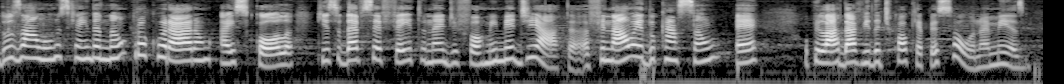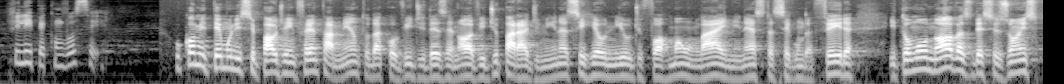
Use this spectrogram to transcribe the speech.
dos alunos que ainda não procuraram a escola, que isso deve ser feito né, de forma imediata. Afinal, a educação é o pilar da vida de qualquer pessoa, não é mesmo? Felipe, é com você. O Comitê Municipal de Enfrentamento da Covid-19 de Pará de Minas se reuniu de forma online nesta segunda-feira e tomou novas decisões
